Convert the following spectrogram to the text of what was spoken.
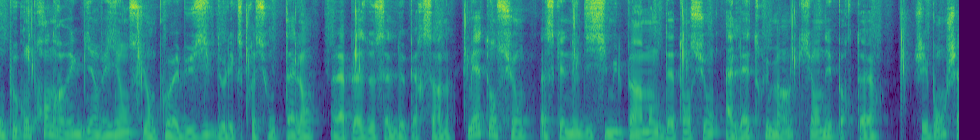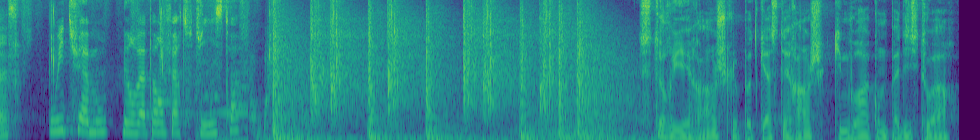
On peut comprendre avec bienveillance l'emploi abusif de l'expression talent à la place de celle de personne. Mais attention à ce qu'elle ne dissimule pas un manque d'attention à l'être humain qui en est porteur. J'ai bon, chef? Oui, tu as bon, mais on va pas en faire toute une histoire. Story RH, le podcast RH qui ne vous raconte pas d'histoire.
